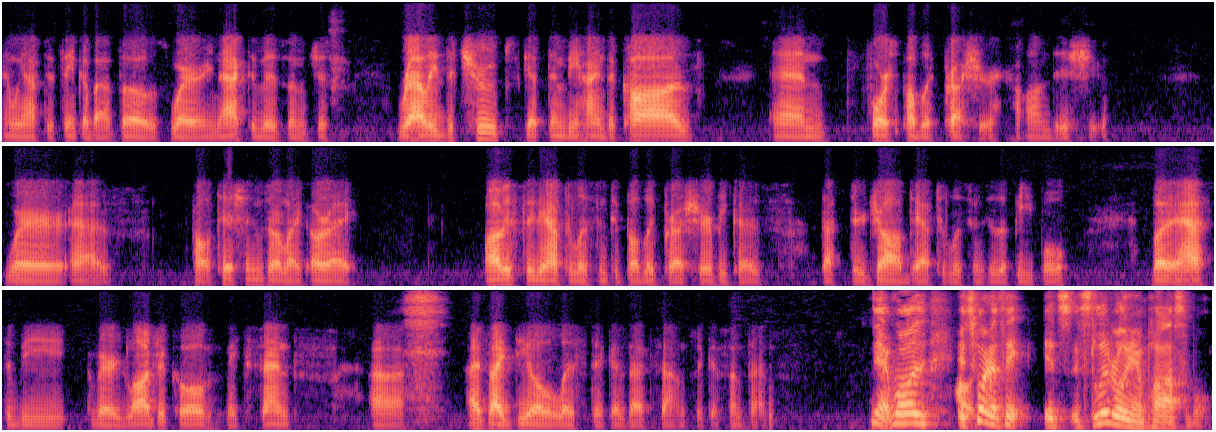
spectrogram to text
and we have to think about those. Where in activism, just rally the troops, get them behind the cause, and force public pressure on the issue. Whereas politicians are like, all right, obviously they have to listen to public pressure because that's their job. They have to listen to the people but it has to be very logical, make sense, uh, as idealistic as that sounds, because sometimes. Yeah, well, it's what I think. It's it's literally impossible,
